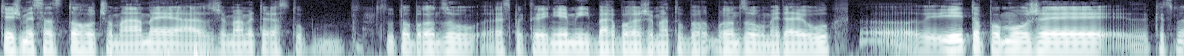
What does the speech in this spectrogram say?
težme sa z toho, čo máme a že máme teraz tú, túto bronzovú, respektíve nie my, Barbara, že má tú bronzovú medailu. Eh, jej to pomôže, keď sme,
